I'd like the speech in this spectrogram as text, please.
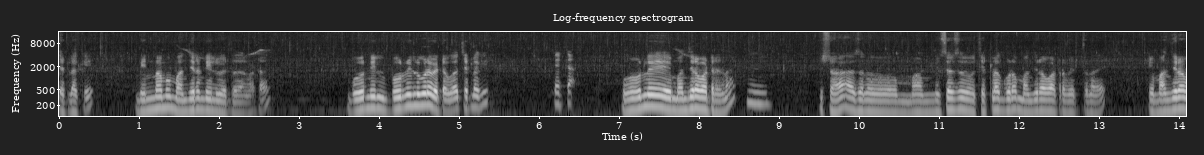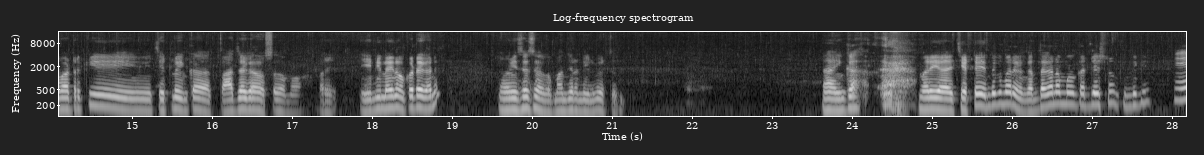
చెట్లకి. మినిమమ్ మంజీర నీళ్ళు పెడుతుంది అనమాట బోరు నీళ్ళు బోరు నీళ్ళు కూడా పెట్టవు కదా చెట్లకి? పెట్ట. ఓన్లీ మంజీరా వాటరేనా. కృష్ణ అసలు మా మిస్సెస్ చెట్లకు కూడా మంజీరా వాటర్ పెడుతున్నది. ఈ మంజీరా వాటర్కి చెట్లు ఇంకా తాజాగా వస్తుందమ్మా. మరి ఏ నీళ్ళైనా ఒకటే కానీ మిస్సెస్ మంజీరా నీళ్ళు పెడుతుంది. ఇంకా మరి చెట్టు ఎందుకు మరి? గంతగానం కట్ చేసినాం కిందికి? ఏ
